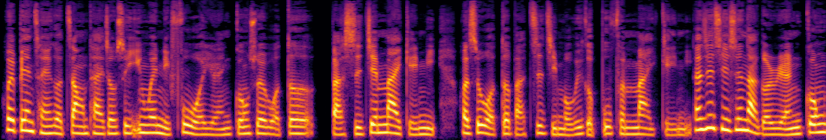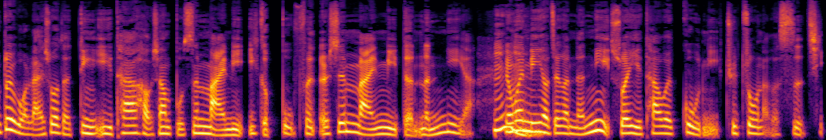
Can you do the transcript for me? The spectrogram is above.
会变成一个状态，就是因为你付我员工，所以我的把时间卖给你，或是我都把自己某一个部分卖给你。但是其实那个人工对我来说的定义，它好像不是买你一个部分，而是买你的能力啊。因为你有这个能力，所以他会雇你去做那个事情。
